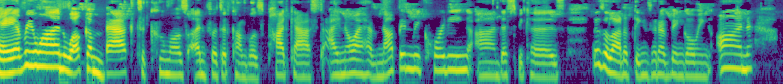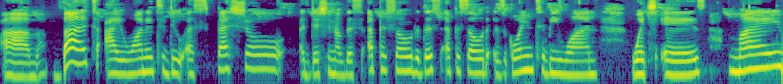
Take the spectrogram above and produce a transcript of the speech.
Hey everyone, welcome back to Kumo's Unfiltered Convos podcast. I know I have not been recording, uh, that's because there's a lot of things that have been going on. Um, but I wanted to do a special edition of this episode. This episode is going to be one which is my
